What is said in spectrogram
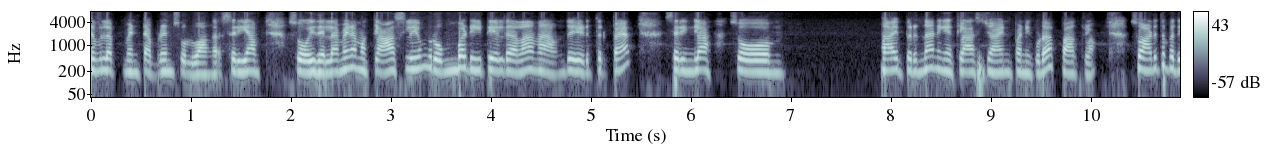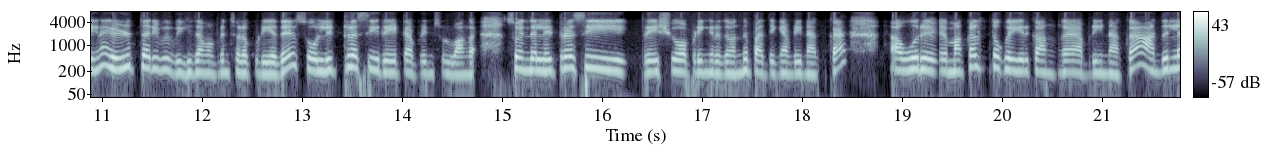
டெவலப்மெண்ட் அப்படின்னு சொல்லுவாங்க சரியா? சோ இது எல்லாமே நம்ம கிளாஸ்லயும் ரொம்ப டீட்டெயில்டெல்லாம் நான் வந்து எடுத்திருப்பேன் சரிங்களா? சோ வாய்ப்பு இருந்தா நீங்க கிளாஸ் ஜாயின் பண்ணி கூட பார்க்கலாம். ஸோ அடுத்து பாத்தீங்கன்னா எழுத்தறிவு விகிதம் அப்படின்னு சொல்லக்கூடியது. ஸோ லிட்ரஸி ரேட் அப்படின்னு சொல்லுவாங்க. ஸோ இந்த லிட்ரஸி ரேஷியோ அப்படிங்கிறது வந்து பாத்தீங்க அப்படின்னாக்க ஒரு மக்கள் தொகை இருக்காங்க அப்படின்னாக்க அதுல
